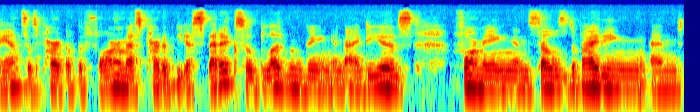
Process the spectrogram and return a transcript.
dance as part of the form, as part of the aesthetic. So blood moving and ideas forming and cells dividing. And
